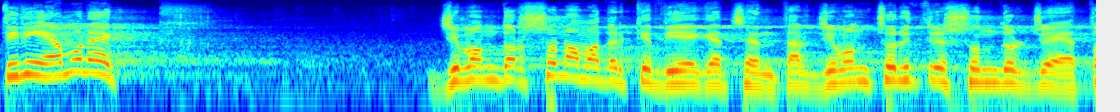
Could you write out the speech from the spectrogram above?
তিনি এমন এক জীবন দর্শন আমাদেরকে দিয়ে গেছেন। তার জীবন চরিত্রের সৌন্দর্য এত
